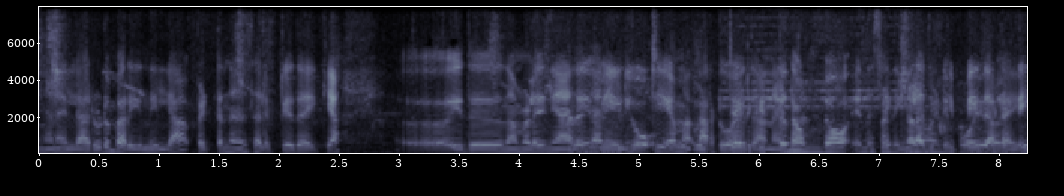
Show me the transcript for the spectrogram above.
ഞാൻ എല്ലാവരോടും പറയുന്നില്ല. പെട്ടെന്ന് തന്നെ സെലക്ട് ചെയ്ത് അയക്കുക. ഇത് നമ്മൾ ഞാൻ വീഡിയോ ചെയ്യാൻ കേട്ടോ എന്ന് വെച്ചാൽ നിങ്ങൾ അത് സ്കിപ്പ് ചെയ്താൽ മതി.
